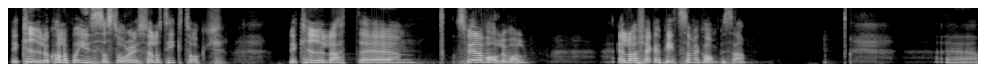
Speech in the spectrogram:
Det är kul att kolla på Insta-stories eller TikTok. Det är kul att eh, spela volleyboll eller käka pizza med kompisar. Eh,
